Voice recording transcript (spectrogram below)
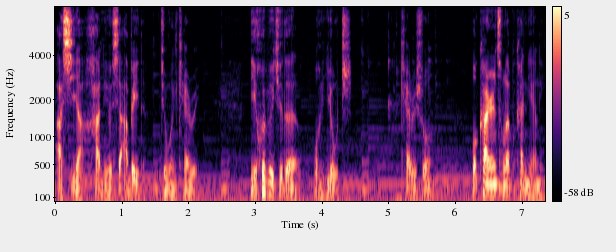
阿西亚汗流浃背的就问 Carrie。你会不会觉得我很幼稚？Carrie 说：“我看人从来不看年龄，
